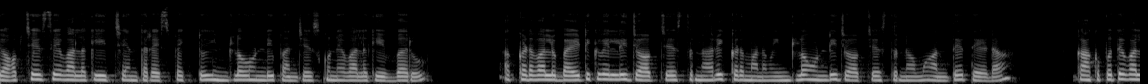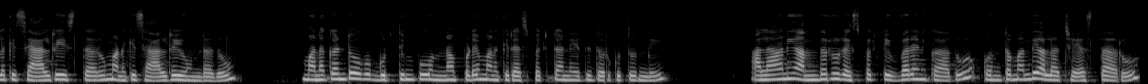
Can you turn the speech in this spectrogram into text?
జాబ్ చేసే వాళ్ళకి ఇచ్చేంత రెస్పెక్ట్ ఇంట్లో ఉండి పని చేసుకునే వాళ్ళకి ఇవ్వరు. అక్కడ వాళ్ళు బయటికి వెళ్ళి జాబ్ చేస్తున్నారు. ఇక్కడ మనం ఇంట్లో ఉండి జాబ్ చేస్తున్నాము అంతే తేడా. కాకపోతే వాళ్ళకి శాలరీ ఇస్తారు. మనకి శాలరీ ఉండదు. మనకంటూ ఒక గుర్తింపు ఉన్నప్పుడే మనకి రెస్పెక్ట్ అనేది దొరుకుతుంది. అలా అని అందరూ రెస్పెక్ట్ ఇవ్వరని కాదు. కొంతమంది అలా చేస్తారు.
